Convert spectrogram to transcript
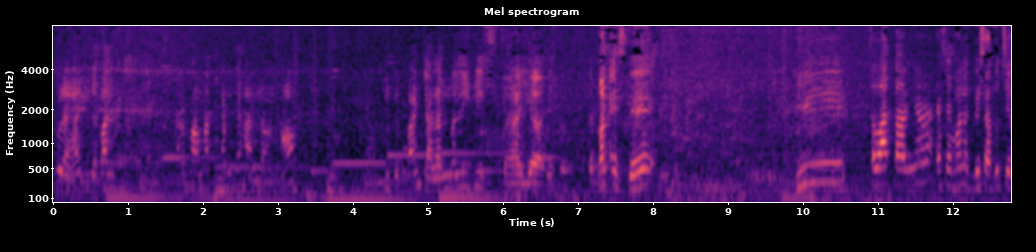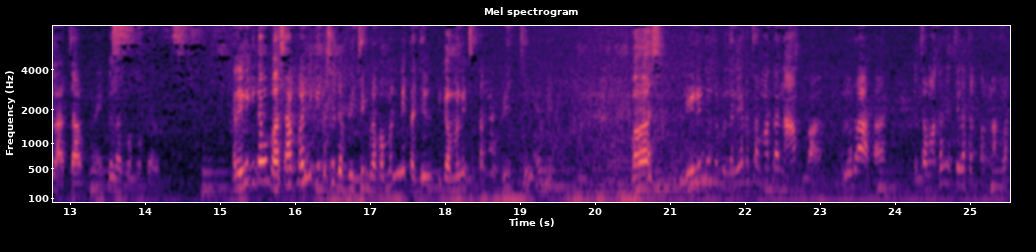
Itulah ya di depan. Alfamart MT Haryono di depan Jalan Meliwis bahaya itu depan SD di selatannya SMA Negeri 1 Cilacap. Nah itulah pokoknya kali ini kita mau bahas apa nih? Kita sudah bridging berapa menit aja? Tiga menit setengah bridging ini bahas ini tuh sebenarnya kecamatan apa? Kelurahan. Kecamatan Cilacap Tengah lah.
